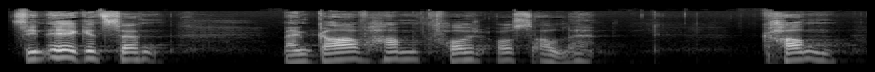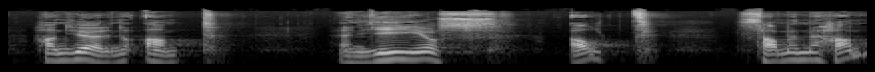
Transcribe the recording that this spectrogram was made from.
sin egen sønn, men gav ham for oss alle. Kan han gjøre noe annet enn gi oss alt sammen med ham?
